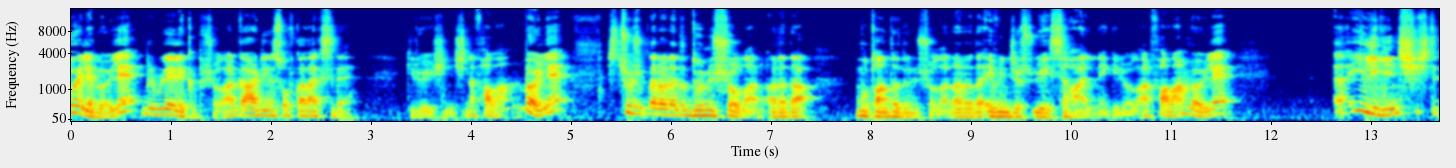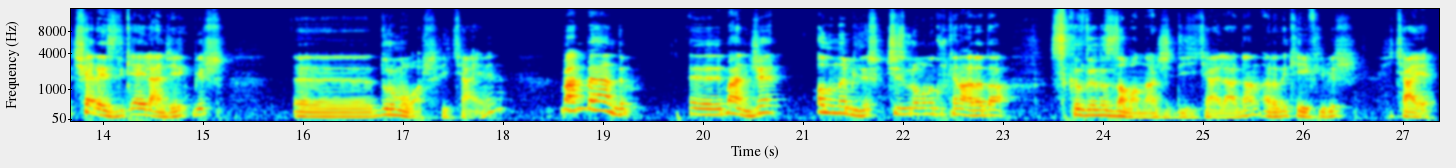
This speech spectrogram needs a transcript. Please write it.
Böyle böyle birbirleriyle kapışıyorlar. Guardians of Galaxy de giriyor işin içine falan. Böyle işte çocuklar arada dönüşüyorlar. Arada mutanta dönüşüyorlar. Arada Avengers üyesi haline geliyorlar falan böyle e, ilginç, işte çerezlik, eğlencelik bir e, durumu var hikayenin. Ben beğendim. E, bence alınabilir. Çizgi roman okurken arada sıkıldığınız zamanlar ciddi hikayelerden arada keyifli bir hikaye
